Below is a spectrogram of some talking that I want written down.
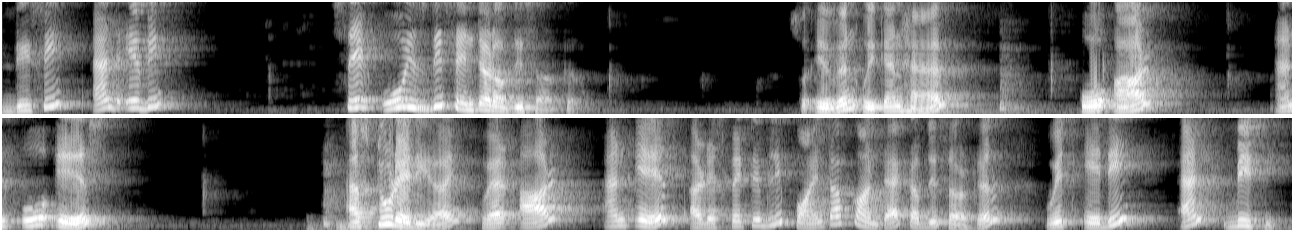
DC and AB. Say O is the center of the circle. So, even we can have OR and O is as two radii where R and S are respectively point of contact of the circle with AD and BC.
